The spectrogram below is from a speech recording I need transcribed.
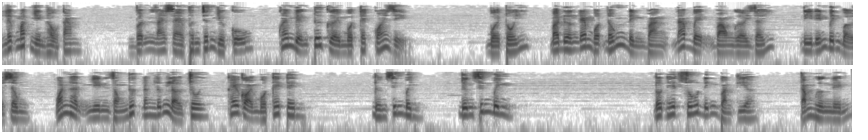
nước mắt nhìn Hầu Tam. Vẫn lái xe phân chấn như cũ Khoái miệng tươi cười một cách quái dị. Buổi tối, Bà Đường đem một đống đỉnh vàng đá bện vào người giấy, Đi đến bên bờ sông, Oán hận nhìn dòng nước đang lững lờ trôi, Khẽ gọi một cái tên. Đường sinh bình, Đường sinh bình. Đốt hết số đỉnh vàng kia Cắm hương nến,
